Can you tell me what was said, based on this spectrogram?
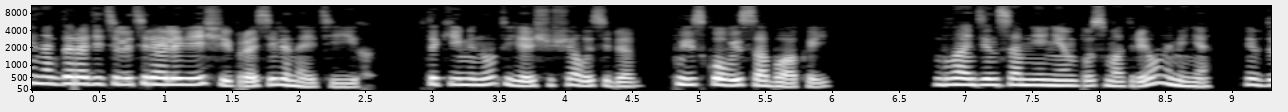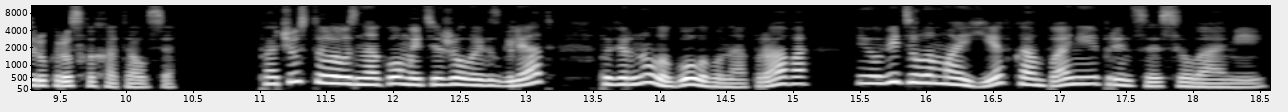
Иногда родители теряли вещи и просили найти их. В такие минуты я ощущала себя поисковой собакой. Блондин с сомнением посмотрел на меня и вдруг расхохотался. Почувствовав знакомый тяжелый взгляд, повернула голову направо и увидела Майе в компании принцессы Ламии.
